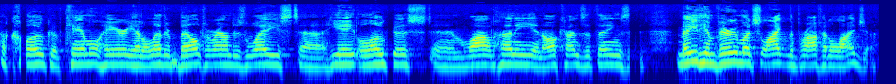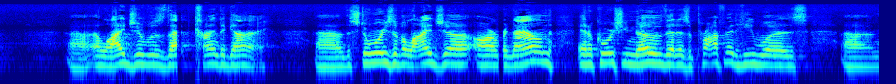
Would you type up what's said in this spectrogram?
a cloak of camel hair. He had a leather belt around his waist. Uh, he ate locust and wild honey and all kinds of things that made him very much like the prophet Elijah. Uh, Elijah was that kind of guy. Uh, the stories of Elijah are renowned, and of course, you know that as a prophet, he was uh,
